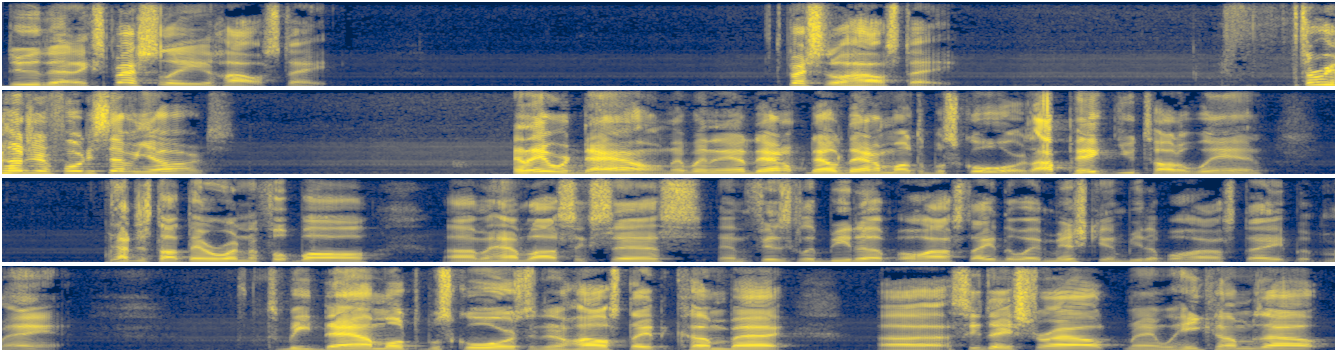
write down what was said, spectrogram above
do that, especially Ohio State especially Ohio State. 347 yards. And they were down. They were down, they were down multiple scores. I picked Utah to win. I just thought they were running the football um, and have a lot of success and physically beat up Ohio State the way Michigan beat up Ohio State. But man, to be down multiple scores and then Ohio State to come back. Uh, CJ Stroud, man, when he comes out,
